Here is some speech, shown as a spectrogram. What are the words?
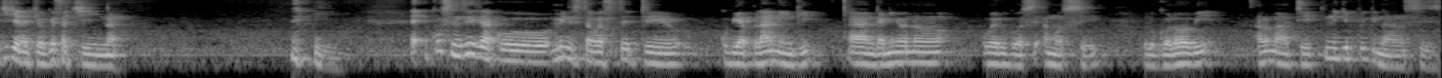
ichi china chogesa china eh, kusinzira ku minister wa state kubya planning ah, nga niono werugosi amosi lugolobi alama ati tinigi pregnancies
